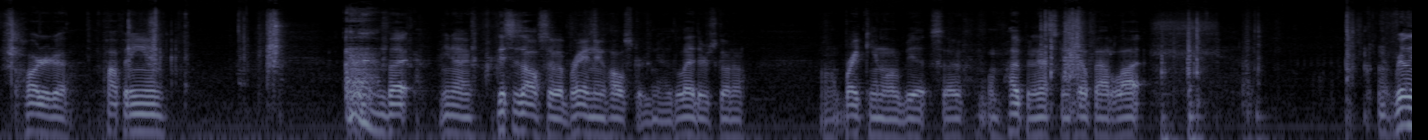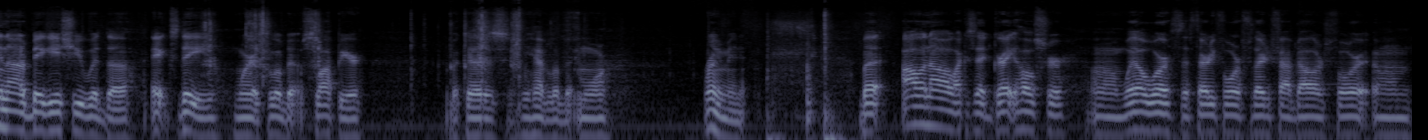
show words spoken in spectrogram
harder to pop it in. But you know this is also a brand new holster you know the leather's gonna uh, break in a little bit so I'm hoping that's gonna help out a lot really not a big issue with the XD where it's a little bit sloppier because you have a little bit more room in it. But all in all, like I said, great holster. Um, well worth the 34 for $35 for it. Um,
